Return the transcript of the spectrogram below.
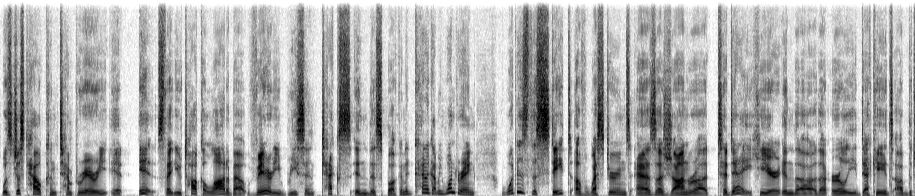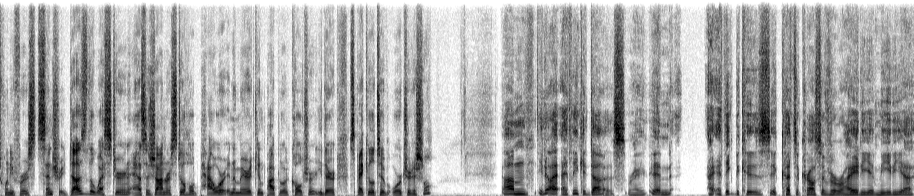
was just how contemporary it is that you talk a lot about very recent texts in this book. And it kind of got me wondering what is the state of westerns as a genre today here in the, the early decades of the 21st century? Does the western as a genre still hold power in American popular culture, either speculative or traditional? Um, you know, I, I, think it does, right? And I, I, think because it cuts across a variety of media,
